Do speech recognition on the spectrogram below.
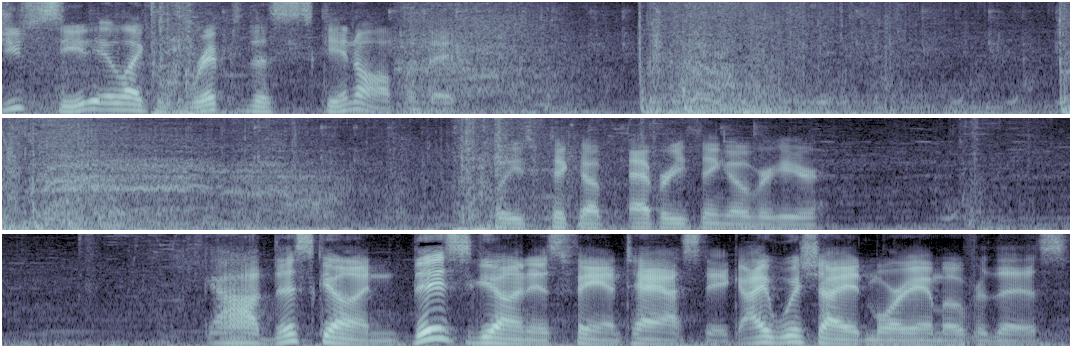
Did you see it? It like ripped the skin off of it. Please pick up everything over here. God, this gun, this gun is fantastic. I wish I had more ammo for this.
